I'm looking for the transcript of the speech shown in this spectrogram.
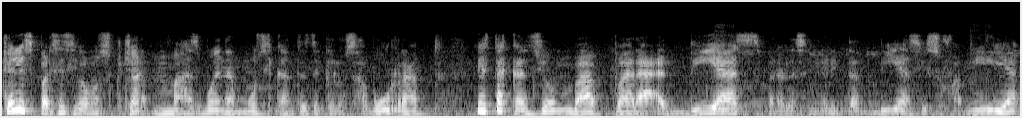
¿Qué les parece si vamos a escuchar más buena música antes de que los aburra? Esta canción va para Díaz, para la señorita Díaz y su familia,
